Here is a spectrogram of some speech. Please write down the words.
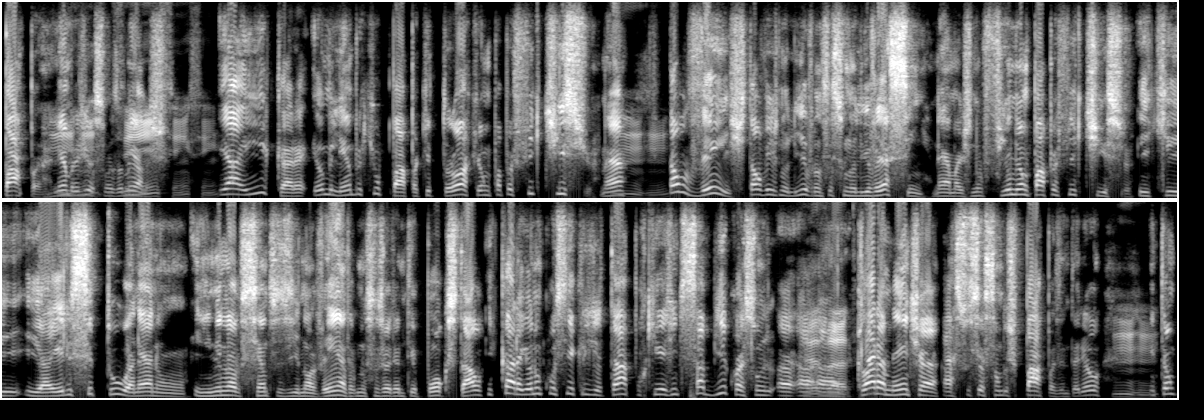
Papa. Lembra uhum, disso, mais ou sim, menos? Sim, sim. E aí, cara, eu me lembro que o Papa que troca é um Papa fictício, né? Uhum. Talvez, talvez no livro, não sei se no livro é assim, né? Mas no filme é um Papa fictício. E que e aí ele situa, né, no, em 1990, 1980 e poucos tal. E, cara, eu não conseguia acreditar porque a gente sabia quais são a, a, a, claramente a, sucessão dos papas, entendeu? Uhum. Então,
